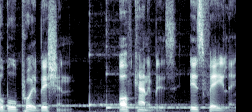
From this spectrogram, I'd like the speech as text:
global prohibition of cannabis is failing.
